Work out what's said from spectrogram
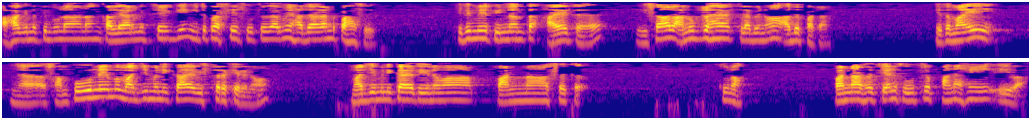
අහගෙන තිබුණා නම් කල්යාණ මිත්‍රයෙක්ගෙන් ඊට පස්සේ සූත්‍ර ධර්මය හදාගන්න පහසුයි. ඉතින් මේ පින්නන්ත අයට විශාල අනුග්‍රහයක් ලැබෙනවා අද පටන්. ඒ තමයි සම්පූර්ණයෙන්ම මජ්ක්‍ධිම නිකාය විස්තර කරනවා. මජ්ක්‍ධිම නිකායේ තියෙනවා පණ්ණාසක තුනක්. පණ්ණාසක කියන්නේ සූත්‍ර 50 ඒවා.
